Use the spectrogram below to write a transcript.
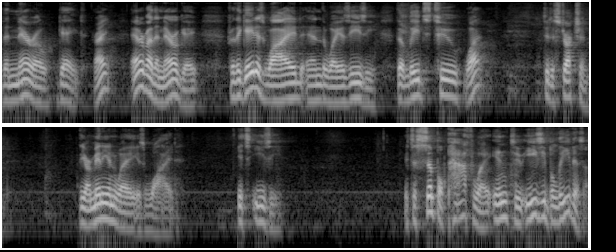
the narrow gate, right? Enter by the narrow gate, for the gate is wide and the way is easy that leads to what? To destruction. The Arminian way is wide, it's easy. It's a simple pathway into easy believism.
